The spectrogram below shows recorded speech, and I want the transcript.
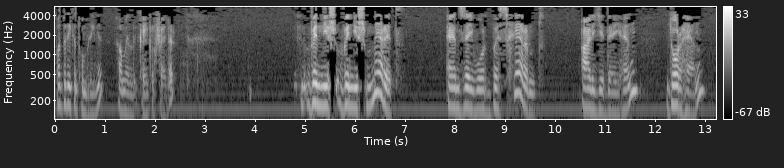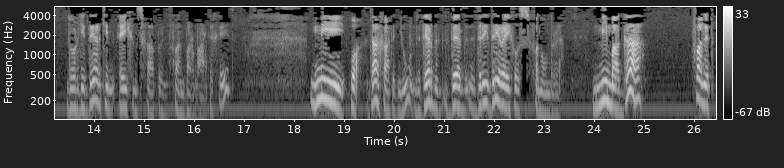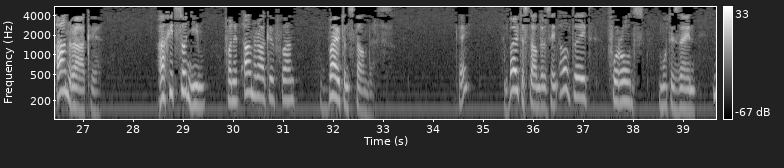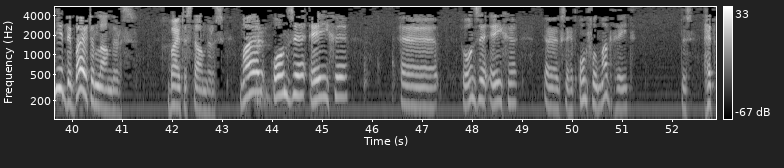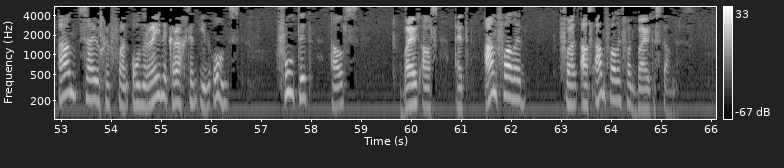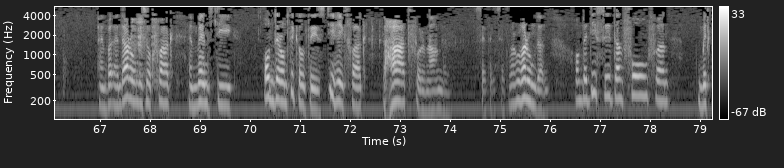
Wat betekent omringen? Gaan we kijken verder. Is merit en zij wordt beschermd al je hen, door hen, door die dertien eigenschappen van barmhartigheid, Mi, oh, daar gaat het nu, de derde, derde drie, drie regels van onderen. Mimaga, van het aanraken, achitsonim, van het aanraken van buitenstanders. Oké? Okay? buitenstanders zijn altijd voor ons moeten zijn, niet de buitenlanders, buitenstanders, maar onze eigen uh, onze eigen, ik zeg het, onvolmaaktheid, dus het aanzuigen van onreine krachten in ons, voelt het als, buiten, als het aanvallen van, als aanvallen van buitenstanders. En, daarom is ook vaak een mens die onderontwikkeld is, die heeft vaak haat voor een ander, etc. etc. Waarom dan? Omdat die zit dan vol van, met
